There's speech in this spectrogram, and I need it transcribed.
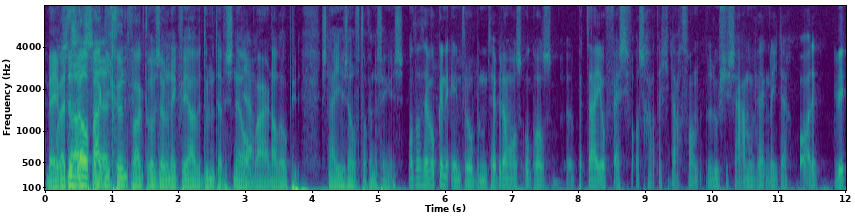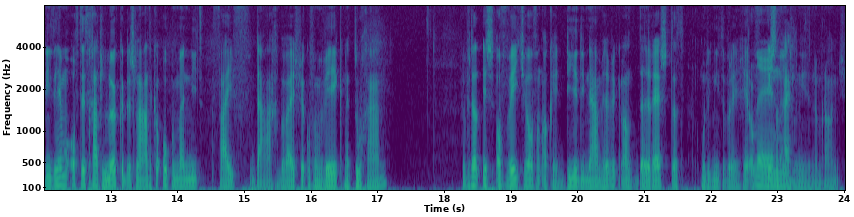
nee, maar het is wel vaak eh, die gunfactor of zo. Dan denk ik van, ja, we doen het even snel. Ja. Maar dan hoop je, snij je jezelf toch in de vingers. Want dat hebben we ook in de intro benoemd. Heb je dan wel eens, ook wel eens partijen of festivals gehad dat je dacht van loesje samenwerken? Dat je dacht, oh, ik weet niet helemaal of dit gaat lukken, dus laat ik er ook maar niet vijf dagen, bij wijze van spreken, of een week naartoe gaan. Heb je dat is, of weet je wel van, oké, die en die naam heb ik en dan de rest, dat moet ik niet op reageren? Of Nee, is dat en- eigenlijk niet in de branche?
